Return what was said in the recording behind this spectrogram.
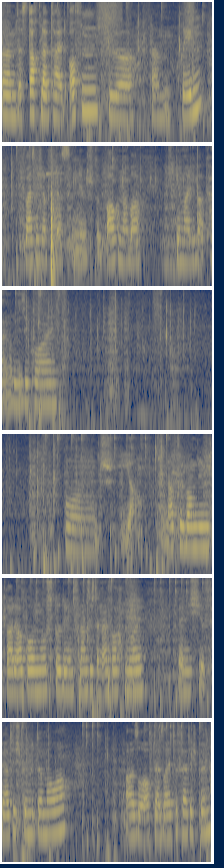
Ähm, das Dach bleibt halt offen für ähm, Regen. Ich weiß nicht, ob sie das in dem Spiel brauchen, aber ich gehe mal lieber kein Risiko ein. Und ja, den Apfelbaum, den ich gerade abbauen musste, den pflanze ich dann einfach neu, wenn ich hier fertig bin mit der Mauer also auf der Seite fertig bin.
